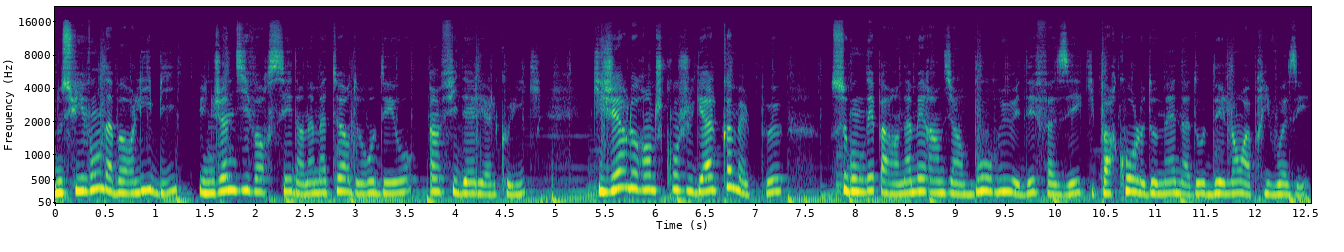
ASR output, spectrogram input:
Nous suivons d'abord Libby, une jeune divorcée d'un amateur de rodéo infidèle et alcoolique, qui gère le ranch conjugal comme elle peut, secondée par un Amérindien bourru et déphasé qui parcourt le domaine à dos d'élan apprivoisé.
